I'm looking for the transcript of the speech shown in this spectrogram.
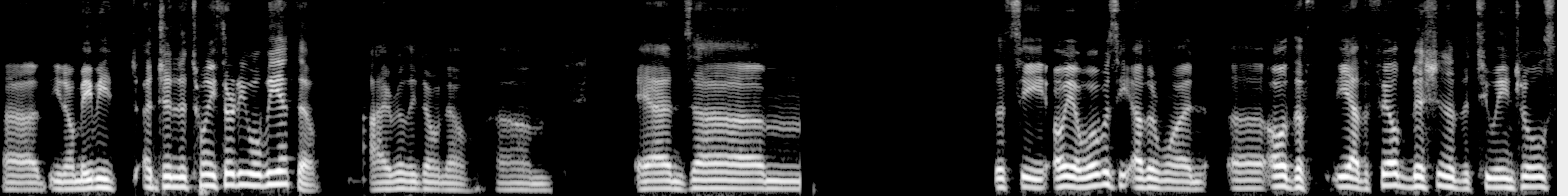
Uh, you know, maybe Agenda 2030 will be it though. I really don't know. Um, and um, let's see. Oh yeah, what was the other one? Uh, oh the yeah the failed mission of the two angels.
